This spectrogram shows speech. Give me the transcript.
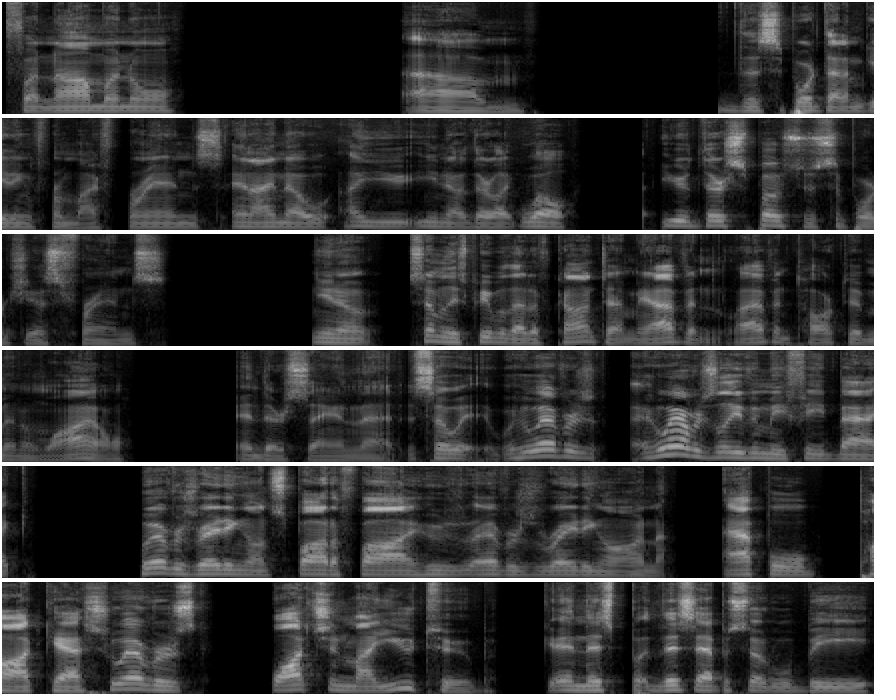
phenomenal. Um, the support that I'm getting from my friends, and I know you, you know, they're like, well, you're they're supposed to support you as friends. You know, some of these people that have contacted me, I haven't I haven't talked to them in a while, and they're saying that. So whoever's whoever's leaving me feedback, whoever's rating on Spotify, whoever's rating on Apple Podcasts, whoever's watching my YouTube, and this this episode will be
